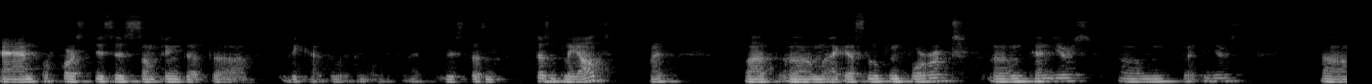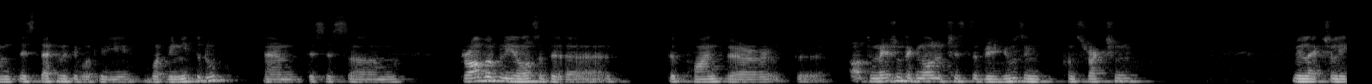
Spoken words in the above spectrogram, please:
And of course, this is something that uh, we can't do at the moment, right? This doesn't doesn't play out, right? But um, I guess looking forward um, 10 years, um, 20 years, um, this is definitely what we what we need to do. And this is um, probably also the, the point where the automation technologies that we're using construction will actually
